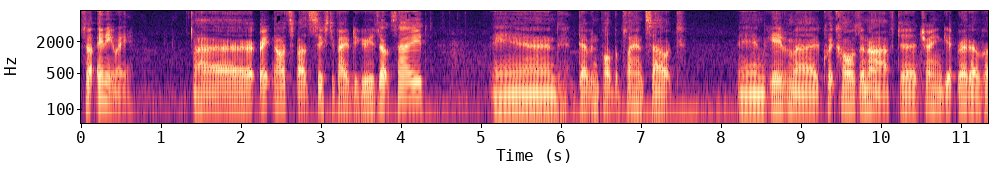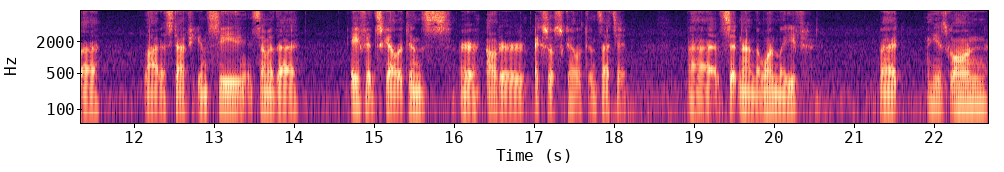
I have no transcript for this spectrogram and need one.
So anyway, uh, right now it's about 65 degrees outside and Devin pulled the plants out and gave him a quick hosing off to try and get rid of a lot of stuff. You can see some of the aphid skeletons, or outer exoskeletons, that's it, uh, sitting on the one leaf. But he's going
